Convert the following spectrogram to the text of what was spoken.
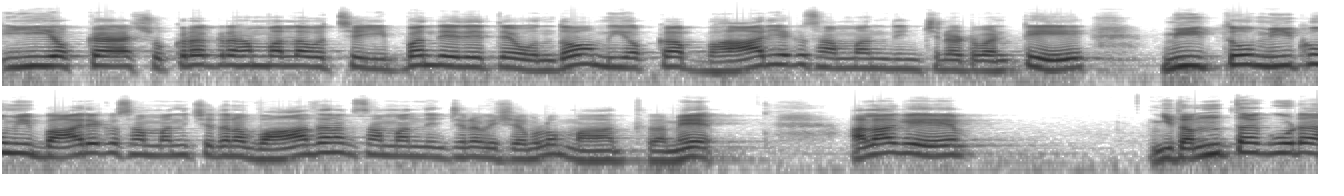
ఈ యొక్క శుక్రగ్రహం వల్ల వచ్చే ఇబ్బంది ఏదైతే ఉందో మీ యొక్క భార్యకు సంబంధించినటువంటి మీతో మీకు మీ భార్యకు సంబంధించి ఏదైనా వాదనకు సంబంధించిన విషయంలో మాత్రమే. అలాగే ఇదంతా కూడా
